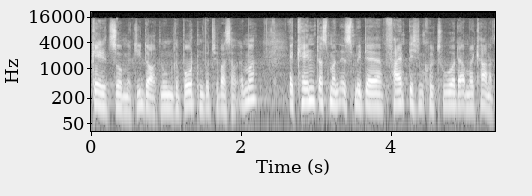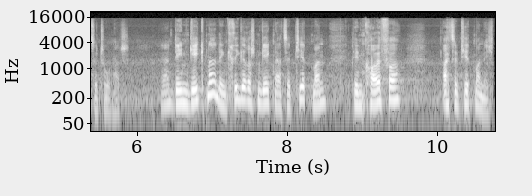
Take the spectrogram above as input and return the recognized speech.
Geldsumme, die dort nun geboten wird für was auch immer, erkennt, dass man es mit der feindlichen Kultur der Amerikaner zu tun hat. Ja, den Gegner, den kriegerischen Gegner akzeptiert man, den Käufer akzeptiert man nicht.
